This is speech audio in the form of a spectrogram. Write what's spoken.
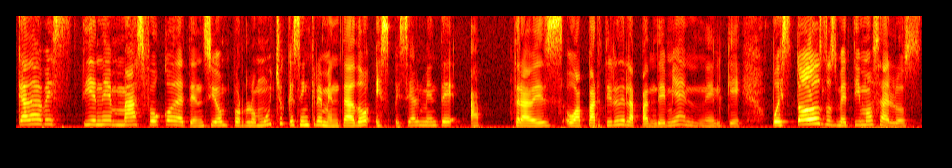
cada vez tiene más foco de atención por lo mucho que se ha incrementado, especialmente a través o a partir de la pandemia en el que pues todos nos metimos a los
